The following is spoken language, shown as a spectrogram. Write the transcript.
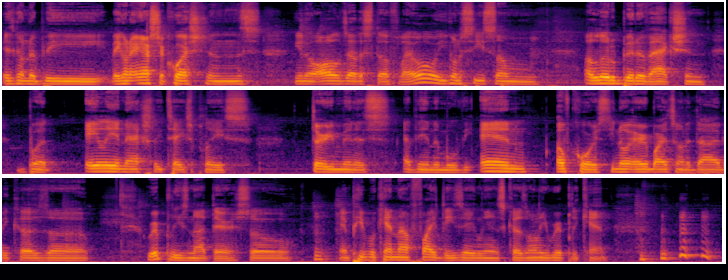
it's gonna be they're gonna answer questions, you know, all this other stuff. Like oh, you're gonna see some a little bit of action, but Alien actually takes place thirty minutes at the end of the movie, and of course, you know everybody's gonna die because uh, Ripley's not there. So and people cannot fight these aliens because only Ripley can.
